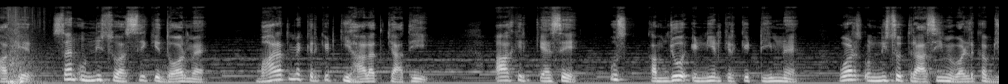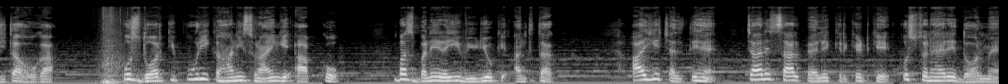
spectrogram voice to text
आखिर सन 1980 के दौर में भारत में क्रिकेट की हालत क्या थी? आखिर कैसे उस कमज़ोर इंडियन क्रिकेट टीम ने वर्ष उन्नीस सौ तिरासी में वर्ल्ड कप जीता होगा? उस दौर की पूरी कहानी सुनाएँगे आपको। बस बने रही वीडियो के अंत तक। आइए चलते हैं 40 साल पहले क्रिकेट के उस सुनहरे दौर में।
